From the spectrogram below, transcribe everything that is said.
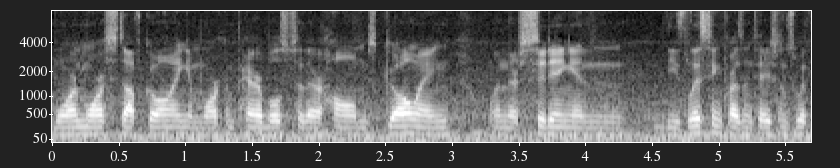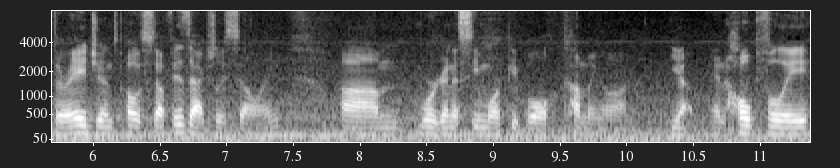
more and more stuff going and more comparables to their homes going when they're sitting in these listing presentations with their agent, oh, stuff is actually selling, um, we're going to see more people coming on. Yeah. And hopefully,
